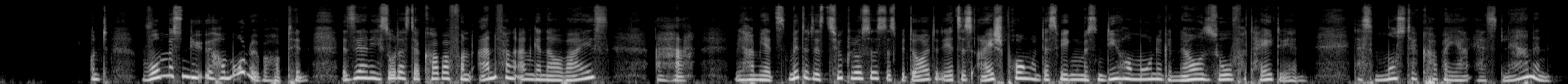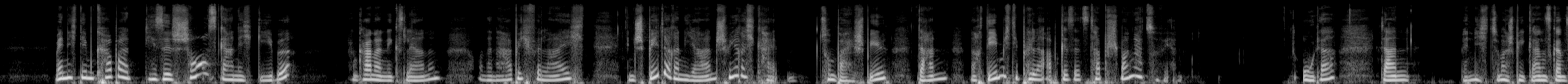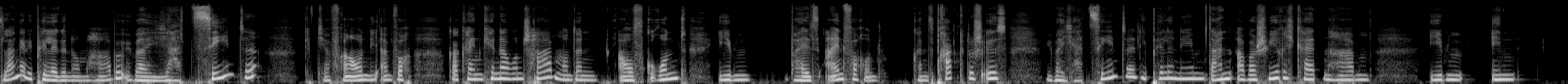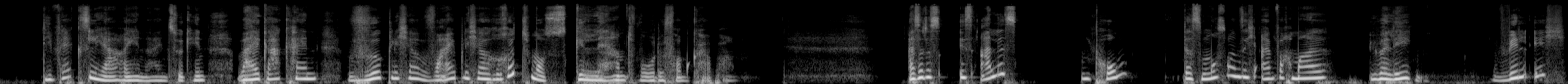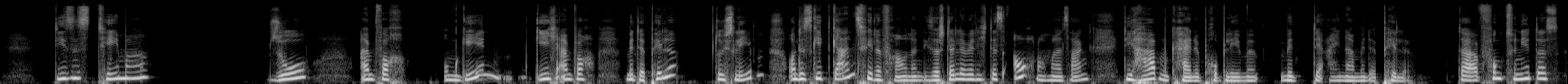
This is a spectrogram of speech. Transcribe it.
Und wo müssen die Hormone überhaupt hin? Es ist ja nicht so, dass der Körper von Anfang an genau weiß, aha, wir haben jetzt Mitte des Zykluses, das bedeutet, jetzt ist Eisprung und deswegen müssen die Hormone genau so verteilt werden. Das muss der Körper ja erst lernen. Wenn ich dem Körper diese Chance gar nicht gebe, dann kann er nichts lernen und dann habe ich vielleicht in späteren Jahren Schwierigkeiten. Zum Beispiel dann, nachdem ich die Pille abgesetzt habe, schwanger zu werden. Oder dann wenn ich zum Beispiel ganz, ganz lange die Pille genommen habe, über Jahrzehnte, gibt ja Frauen, die einfach gar keinen Kinderwunsch haben und dann aufgrund eben, weil es einfach und ganz praktisch ist, über Jahrzehnte die Pille nehmen, dann aber Schwierigkeiten haben, eben in die Wechseljahre hineinzugehen, weil gar kein wirklicher weiblicher Rhythmus gelernt wurde vom Körper. Also das ist alles ein Punkt, das muss man sich einfach mal überlegen. Will ich dieses Thema so einfach umgehen? Gehe ich einfach mit der Pille durchs Leben? Und es gibt ganz viele Frauen an dieser Stelle, will ich das auch nochmal sagen, die haben keine Probleme mit der Einnahme der Pille. Da funktioniert das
